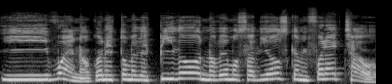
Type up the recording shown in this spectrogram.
Y bueno, con esto me despido. Nos vemos. Adiós. Que fuera. Chao.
